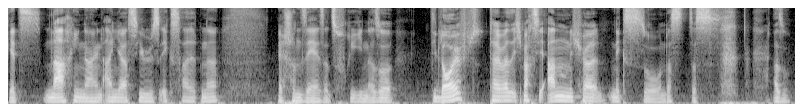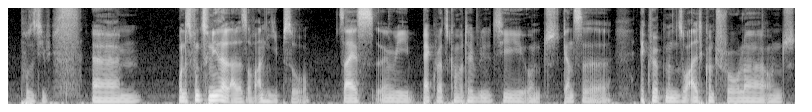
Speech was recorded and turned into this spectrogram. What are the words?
jetzt im Nachhinein ein Jahr Series X halt, ne? Äh, schon sehr, sehr zufrieden. Also, die läuft teilweise, ich mache sie an und ich höre nix so. Und das, das, also positiv. Ähm, und es funktioniert halt alles auf Anhieb so. Sei es irgendwie Backwards Compatibility und ganze Equipment, so alte Controller und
